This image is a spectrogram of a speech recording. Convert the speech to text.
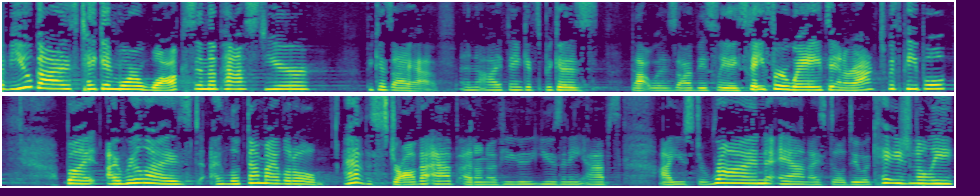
Have you guys taken more walks in the past year? Because I have. And I think it's because that was obviously a safer way to interact with people. But I realized, I looked on my little, I have the Strava app. I don't know if you use any apps. I used to run and I still do occasionally,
